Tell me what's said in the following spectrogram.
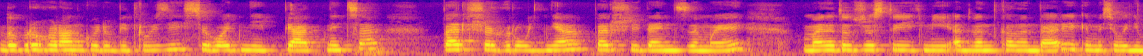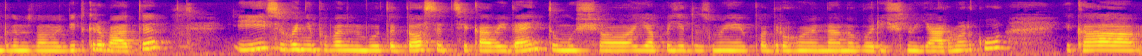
доброго ранку, любі друзі. Сьогодні п'ятниця, 1 грудня, перший день зими. У мене тут вже стоїть мій адвент-календар, який ми сьогодні будемо з вами відкривати. І сьогодні повинен бути досить цікавий день, тому що я поїду з моєю подругою на новорічну ярмарку, яка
